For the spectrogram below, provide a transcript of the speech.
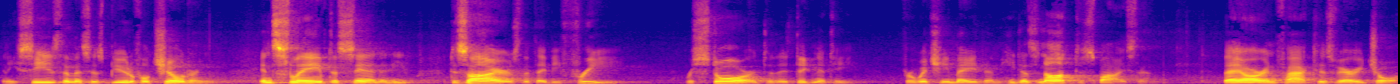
and He sees them as His beautiful children, enslaved to sin, and He desires that they be free restored to the dignity for which he made them. He does not despise them. They are, in fact, his very joy.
